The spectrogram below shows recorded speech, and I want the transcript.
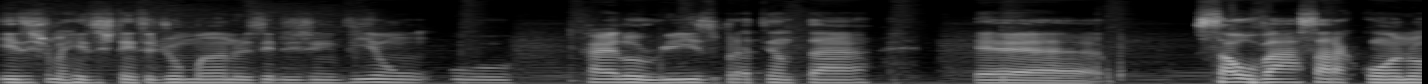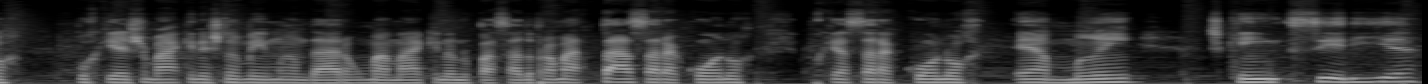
existe uma resistência de humanos. Eles enviam o Kylo Reese para tentar é, salvar Sarah Connor, porque as máquinas também mandaram uma máquina no passado para matar Sarah Connor, porque a Sarah Connor é a mãe de quem seria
